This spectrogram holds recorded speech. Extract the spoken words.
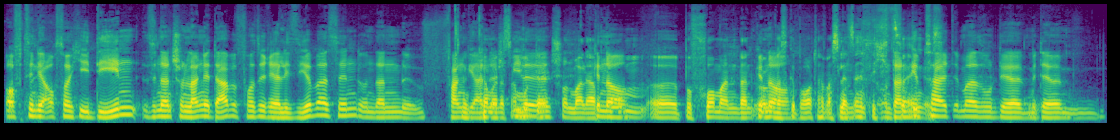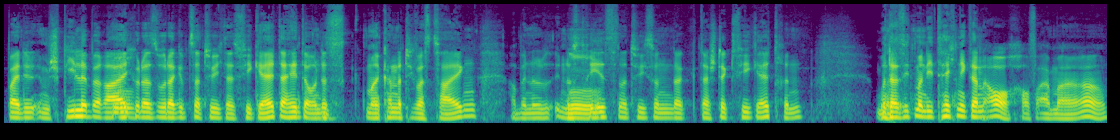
oft sind ja auch solche Ideen, sind dann schon lange da, bevor sie realisierbar sind und dann äh, fangen die Dann an kann man das am Modell schon mal genau. erproben, äh, bevor man dann irgendwas gebaut hat, was letztendlich Und dann zu eng gibt es halt immer so der, mit der, bei den, im Spielebereich Mhm. oder so, da gibt es natürlich, da ist viel Geld dahinter und das, man kann natürlich was zeigen, aber in der Industrie Mhm. ist natürlich so, ein, da, da steckt viel Geld drin. Und da sieht man die Technik dann auch auf einmal. Ja.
